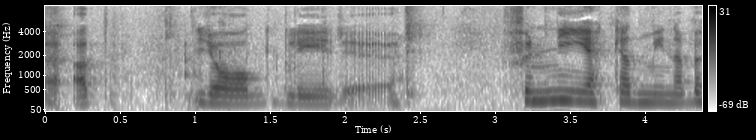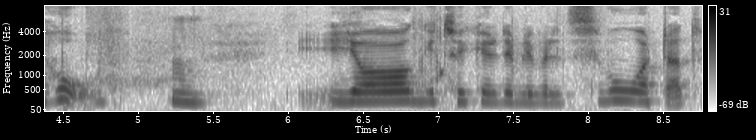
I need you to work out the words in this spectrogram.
eh, att jag blir eh, förnekad mina behov. Mm. Jag tycker det blir väldigt svårt att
